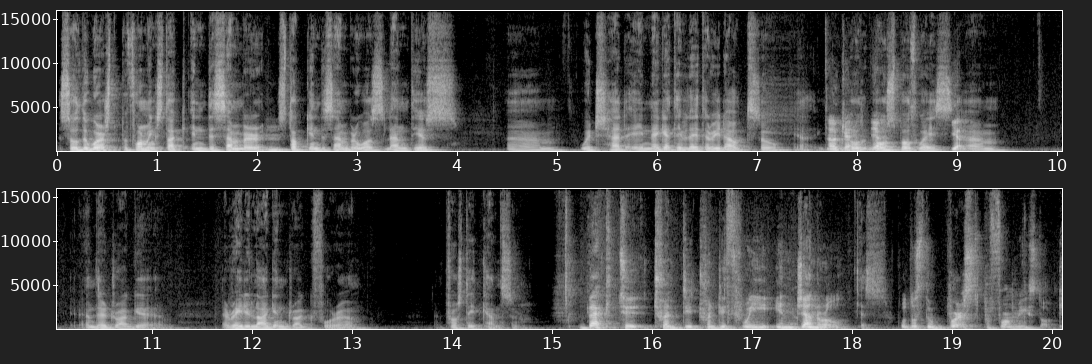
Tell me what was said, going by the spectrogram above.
so the worst performing stock in December stock in December was Lantheus, um, which had a negative data readout. So yeah, Okay, go- yeah. goes both ways. Yeah. Um, and their drug, uh, a radioligand drug for uh, prostate cancer. Back to 2023 in general. Yes. What was the worst performing stock?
